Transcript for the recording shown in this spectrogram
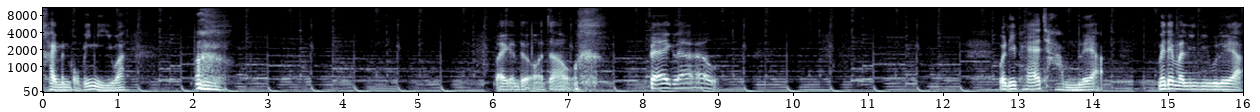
ใครมันบอกไม่มีวะไปกันเถอะอ๋อเจ้าแพ้อีกแล้ว วันนี้แพ้ฉ่ำเลยอะไม่ได้มารีวิวเลยอะ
